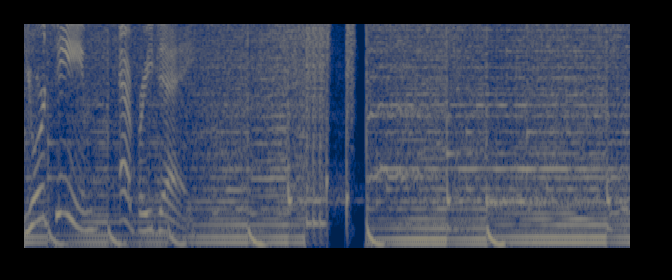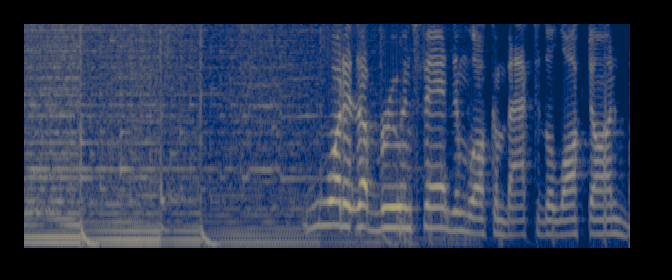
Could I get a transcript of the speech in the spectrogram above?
your team every day. What is up, Bruins fans, and welcome back to the Locked On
